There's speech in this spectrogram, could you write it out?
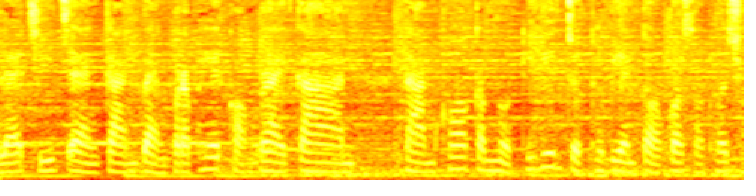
และชี้แจงการแบ่งประเภทของรายการ ตามข้อกำหนดที่ยื่นจดทะเบียนต่อกสทช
